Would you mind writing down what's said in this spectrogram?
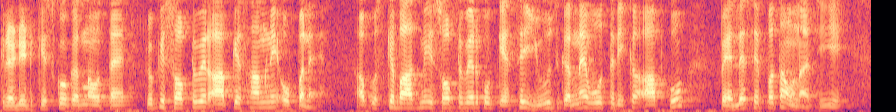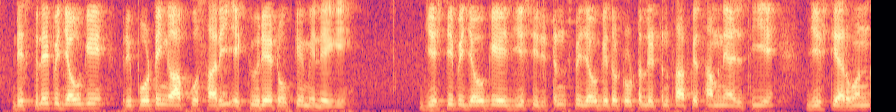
क्रेडिट किसको करना होता है, क्योंकि सॉफ्टवेयर आपके सामने ओपन है। अब उसके बाद में इस सॉफ्टवेयर को कैसे यूज़ करना है, वो तरीका आपको पहले से पता होना चाहिए। डिस्प्ले पे जाओगे, रिपोर्टिंग आपको सारी एक्यूरेट ओके मिलेगी। जीएसटी पे जाओगे जीएसटी रिटर्न्स पे जाओगे तो टोटल रिटर्न्स आपके सामने आ जाती है। जीएसटी आर वन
